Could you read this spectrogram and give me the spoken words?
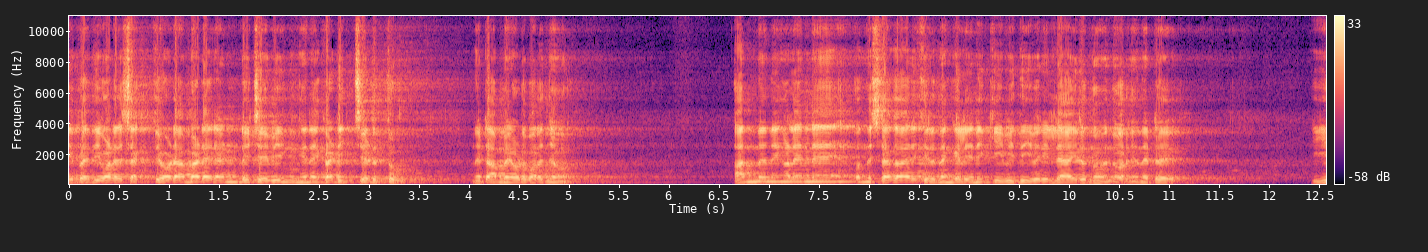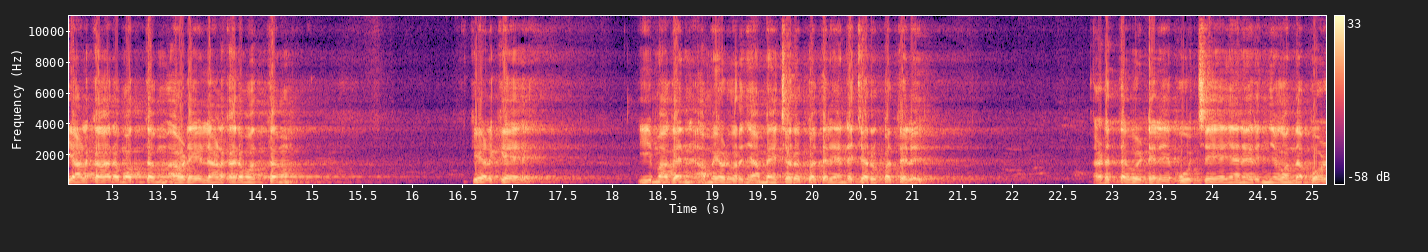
ഈ പ്രതി വളരെ ശക്തിയോടെ അമ്മയുടെ രണ്ട് ചെവി ഇങ്ങനെ കടിച്ചെടുത്തു. എന്നിട്ട് അമ്മയോട് പറഞ്ഞു അന്ന് നിങ്ങൾ എന്നെ ഒന്ന് ശകാരിച്ചിരുന്നെങ്കിൽ എനിക്ക് വിധി വരില്ലായിരുന്നു എന്ന് പറഞ്ഞു. എന്നിട്ട് ഈ ആൾക്കാരെ മൊത്തം അവിടെയുള്ള ആൾക്കാരെ മൊത്തം കേൾക്കെ. ഈ മകൻ അമ്മയോട് പറഞ്ഞു അമ്മ ചെറുപ്പത്തിൽ എന്റെ ചെറുപ്പത്തിൽ അടുത്ത വീട്ടിലെ പൂച്ചയെ ഞാൻ എറിഞ്ഞു കൊന്നപ്പോൾ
